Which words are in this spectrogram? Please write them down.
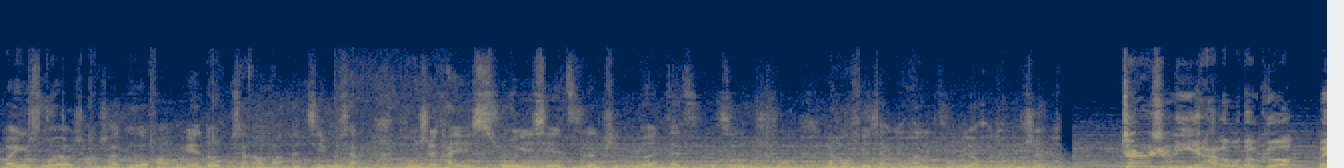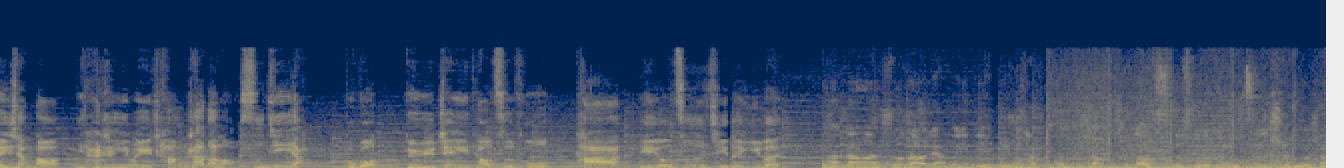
关于所有长沙各个方面都想要把它记录下来。同时，他也说一些自己的评论在自己的记录之中，然后分享给他的朋友和同事。真是厉害了，我的哥！没想到你还是一位长沙的老司机呀。不过，对于这条磁浮，他也有自己的疑问。他刚刚说到两个一点，就是他很想知道磁浮的投资是多少，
